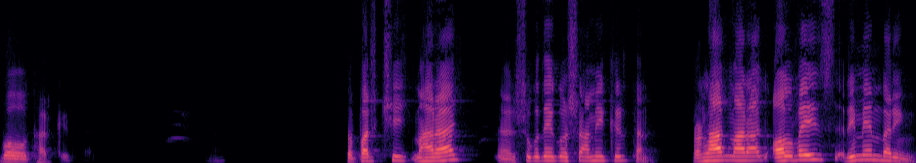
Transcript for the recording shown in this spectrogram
both are kirtan. So Parikshit Maharaj, uh, Sukdev Goswami Kirtan, Prahlad Maharaj always remembering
